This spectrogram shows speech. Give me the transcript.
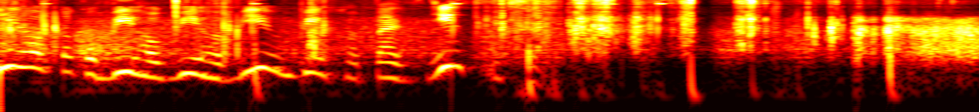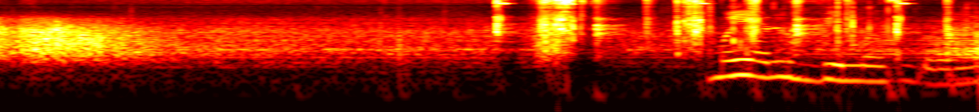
Бігав тако, бігав, бігав, бігав, бігав, пес діс і все. Моя любима зброя.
